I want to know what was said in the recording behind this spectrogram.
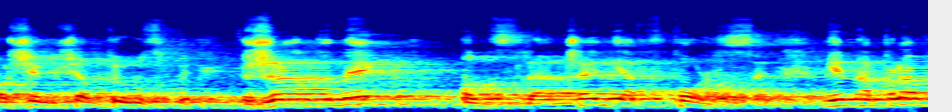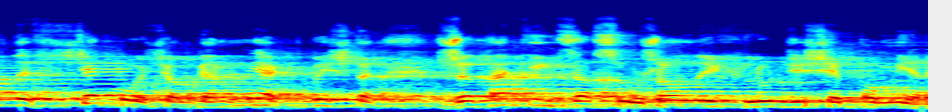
88. Żadnego odznaczenia w Polsce. Mnie naprawdę wściekłość ogarnia, jak myślę, że takich zasłużonych ludzi się pomija.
